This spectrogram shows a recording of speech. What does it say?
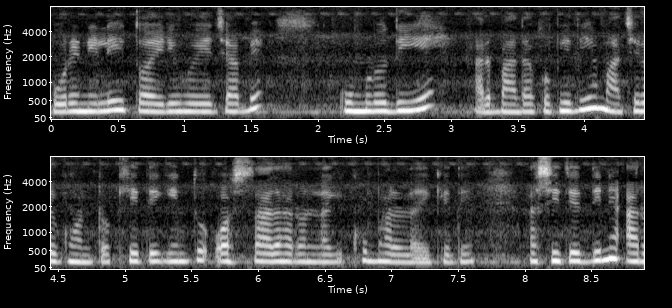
করে নিলেই তৈরি হয়ে যাবে। কুমড়ো দিয়ে আর বাঁধাকপি দিয়ে মাছের ঘন্ট খেতে কিন্তু অসাধারণ লাগে, খুব ভালো লাগে খেতে। আর শীতের দিনে আরও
